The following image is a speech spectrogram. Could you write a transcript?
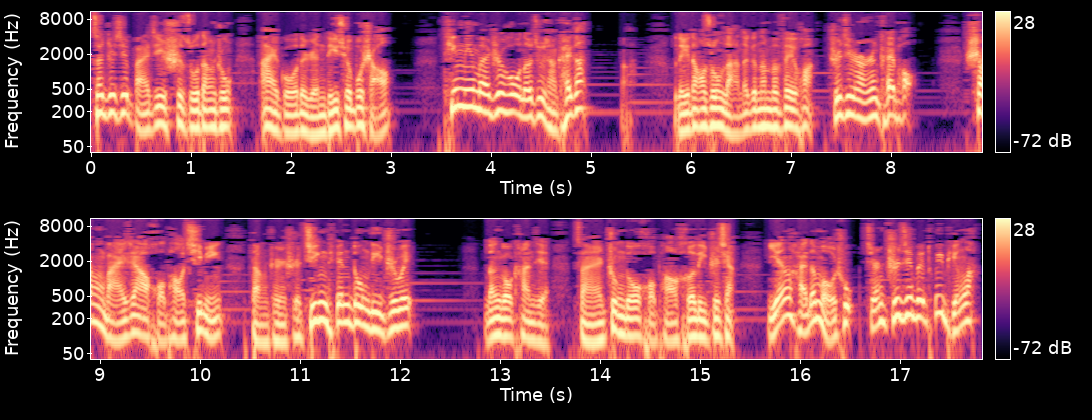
在这些百济士族当中，爱国的人的确不少。听明白之后呢，就想开干啊！李道宗懒得跟他们废话，直接让人开炮，上百架火炮齐鸣，当真是惊天动地之威。能够看见，在众多火炮合力之下，沿海的某处竟然直接被推平了。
